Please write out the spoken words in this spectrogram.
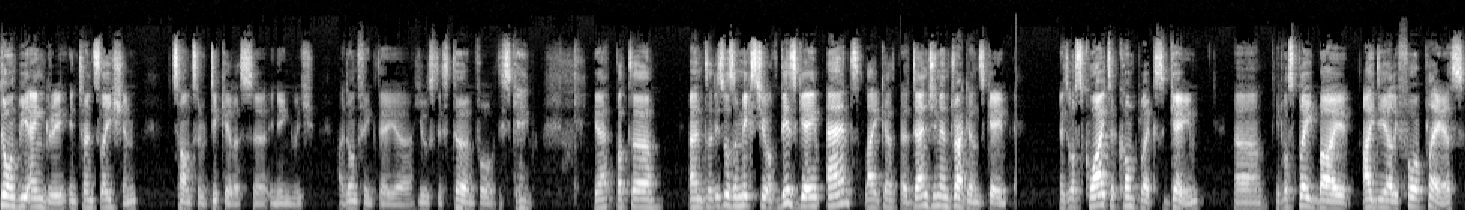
don't be angry. In translation, sounds ridiculous uh, in English. I don't think they uh, use this term for this game. Yeah, but uh, and this was a mixture of this game and like a, a Dungeon and Dragons game. It was quite a complex game. Um, it was played by ideally four players,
